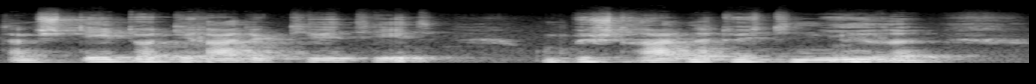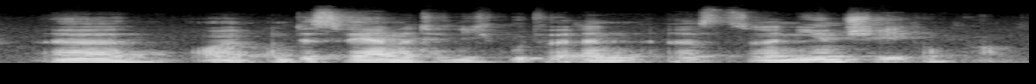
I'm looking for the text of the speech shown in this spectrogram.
dann steht dort die Radioaktivität und bestrahlt natürlich die Niere. Äh, und das wäre natürlich nicht gut, weil dann es zu einer Nierenschädigung kommt.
